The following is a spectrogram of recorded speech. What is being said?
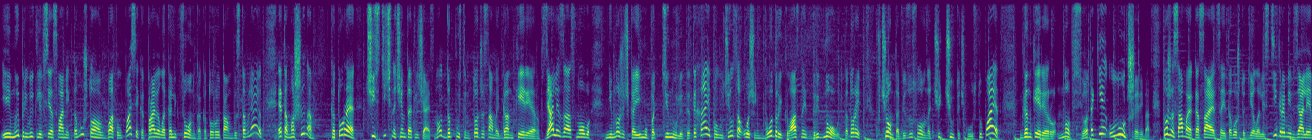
И мы привыкли все с вами к тому, что в батл пассе, как правило, коллекционка, которую там выставляют, это машина, которая частично чем-то отличается. Вот, допустим, тот же самый Gun Carrier взяли за основу, немножечко ему подтянули ТТХ и получился очень бодрый, классный дредноут, который в чем-то, безусловно, чуть-чуточку уступает Gun Carrier, но все-таки лучше, ребят. То же самое касается и того, что делали с тиграми, взяли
